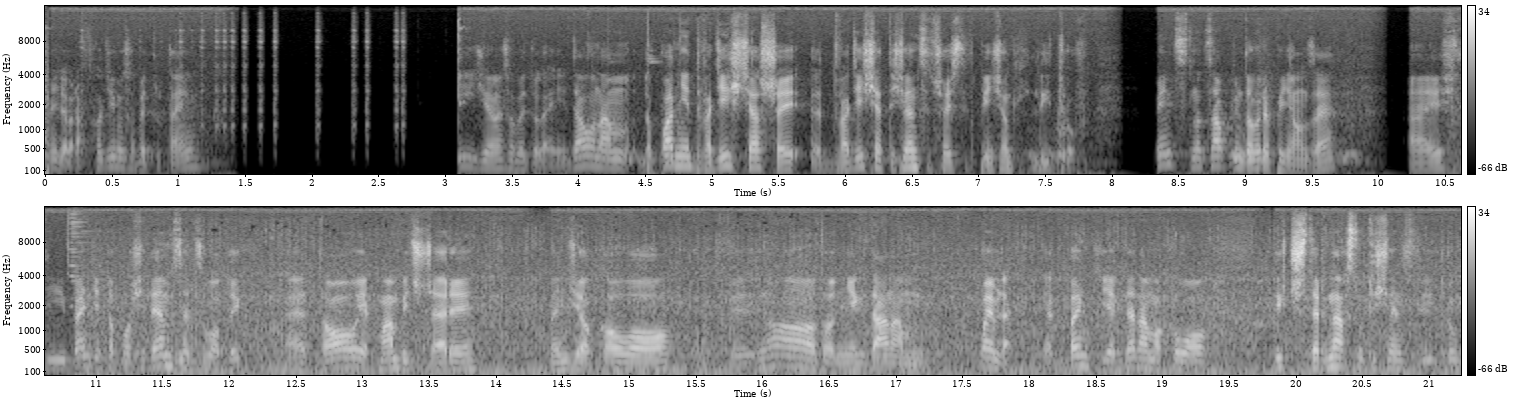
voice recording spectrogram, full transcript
No i dobra, wchodzimy sobie tutaj. I idziemy sobie tutaj. Dało nam dokładnie 26 20 650 litrów. Więc no całkiem dobre pieniądze. E, Jeśli będzie to po 700 zł, e, to jak mam być szczery, będzie około, no to niech da nam, powiem tak, jak, będzie, jak da nam około tych 14 tysięcy litrów,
